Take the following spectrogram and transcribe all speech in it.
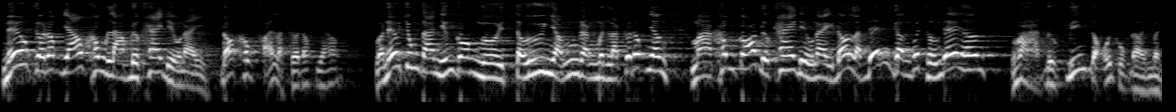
Nếu cơ đốc giáo không làm được hai điều này, đó không phải là cơ đốc giáo. Và nếu chúng ta những con người tự nhận rằng mình là cơ đốc nhân mà không có được hai điều này, đó là đến gần với thượng đế hơn và được biến đổi cuộc đời mình,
